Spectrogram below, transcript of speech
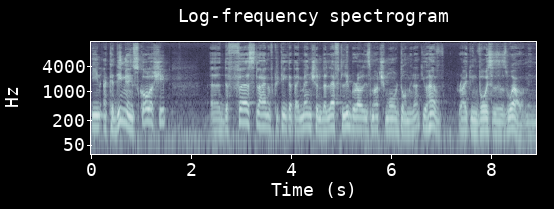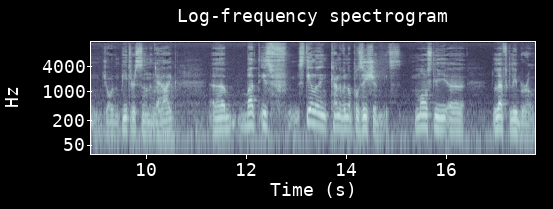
In academia, in scholarship, uh, the first line of critique that I mentioned, the left liberal, is much more dominant. You have right wing voices as well. I mean, Jordan Peterson and yeah. the like. Uh, but is f- still in kind of an opposition. It's mostly uh, left liberal.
